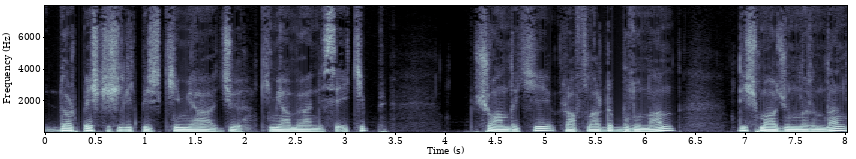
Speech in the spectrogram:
4-5 kişilik bir kimyacı, kimya mühendisi ekip şu andaki raflarda bulunan diş macunlarından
